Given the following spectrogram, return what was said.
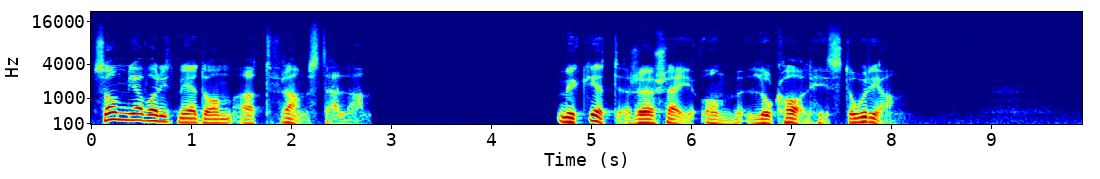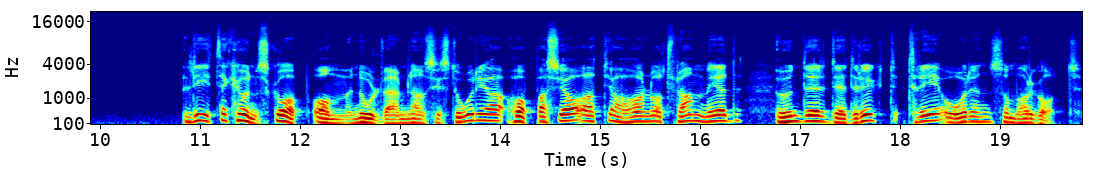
som jag varit med om att framställa. Mycket rör sig om lokalhistoria. Lite kunskap om Nordvärmlands historia hoppas jag att jag har nått fram med under de drygt tre åren som har gått.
